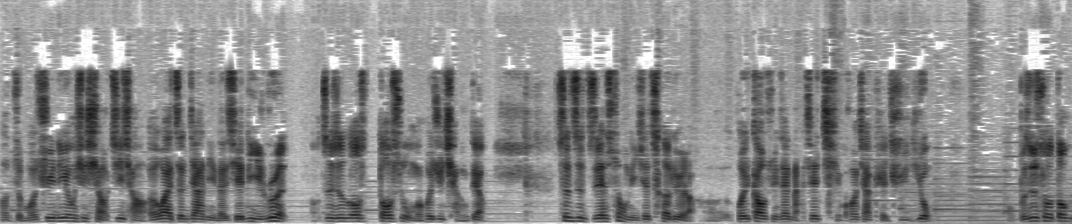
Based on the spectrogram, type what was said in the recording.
啊，怎么去利用一些小技巧，额外增加你的一些利润，这些都都是我们会去强调，甚至直接送你一些策略了，啊，会告诉你在哪些情况下可以去用，不是说都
